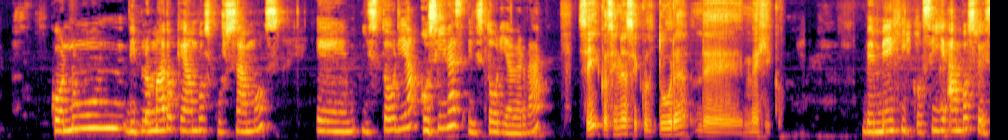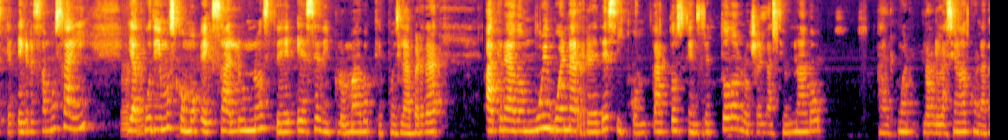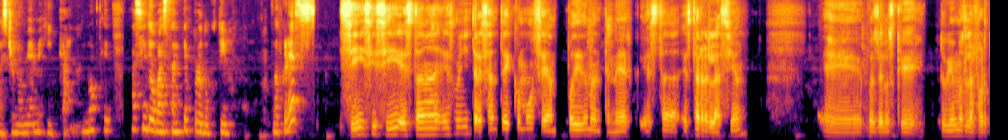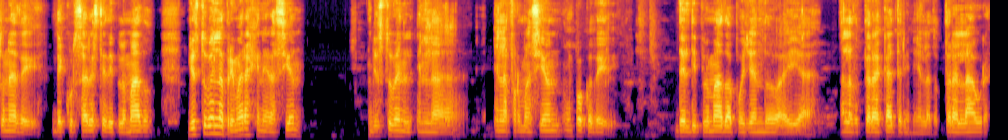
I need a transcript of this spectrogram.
con un diplomado que ambos cursamos en historia, cocinas e historia, ¿verdad? Sí, cocinas y cultura de México. De México, sí, ambos este, egresamos ahí y acudimos como exalumnos de ese diplomado que pues la verdad ha creado muy buenas redes y contactos entre todos los relacionados bueno, lo relacionado con la gastronomía mexicana, ¿no? Que ha sido bastante productivo, ¿no crees? Sí, sí, sí, está, es muy interesante cómo se ha podido mantener esta, esta relación, eh, pues de los que tuvimos la fortuna de, cursar este diplomado. Yo estuve en la primera generación, yo estuve en, la, en la formación un poco de, del diplomado apoyando ahí a, la doctora Catherine y a la doctora Laura.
